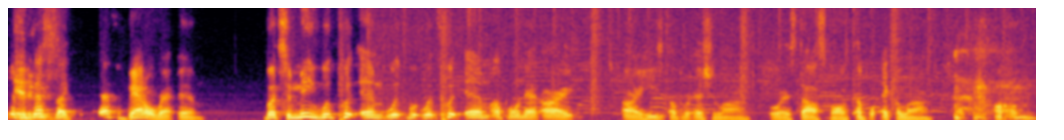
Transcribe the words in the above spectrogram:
Yeah, And but that's was- like that's battle rap M. But to me, what put M what, what, what put M up on that? All right, all right, he's upper echelon, or as Styles calls upper echelon. Um,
